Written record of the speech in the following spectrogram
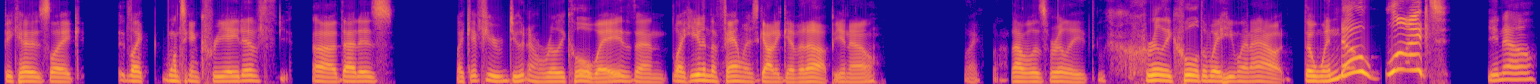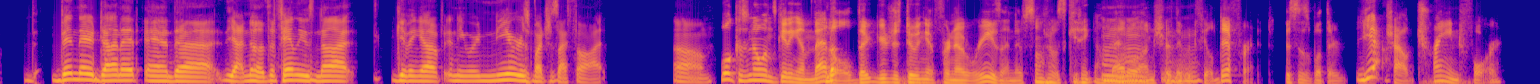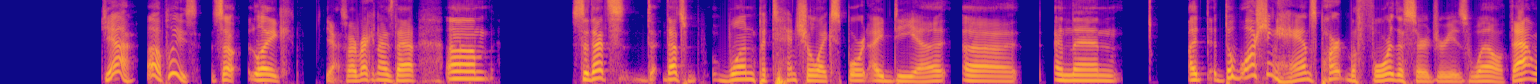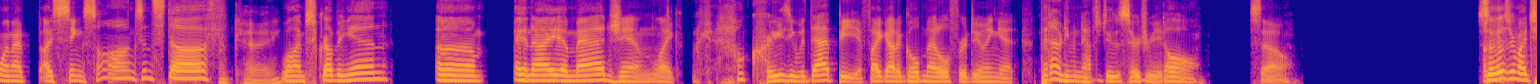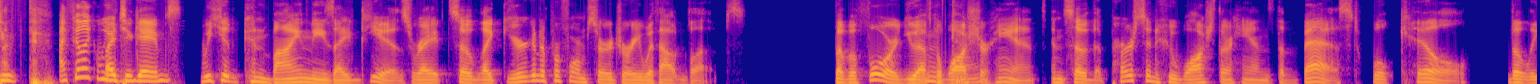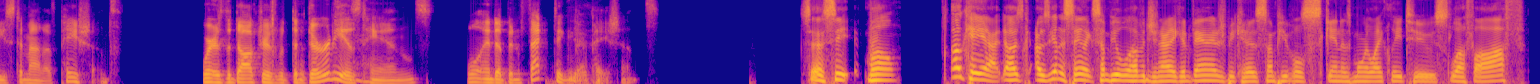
because like like once again, creative. Uh, that is like if you do it in a really cool way, then like even the family's got to give it up. You know, like that was really really cool the way he went out the window. What you know, been there, done it, and uh, yeah, no, the family is not giving up anywhere near as much as I thought. Um, Well, because no one's getting a medal. They're, you're just doing it for no reason. If someone was getting a medal, Mhm, I'm sure they would mhm. feel different. This is what their Yeah. child trained for. yeah. Oh, please. So like, yeah. So I recognize that. Um, so that's that's one potential like sport idea. Uh, and then I, the washing hands part before the surgery as well. That one I I sing songs and stuff. Okay. while I'm scrubbing in. Um, and I imagine like how crazy would that be if I got a gold medal for doing it? Then I don't even have to do the surgery at all. So, so Okay. those are my two I feel like we my two games. We could combine these ideas, right? So like you're going to perform surgery without gloves. But before you have to wash your hands. And so the person who washed their hands the best will kill the least amount of patients. Whereas the doctors with the dirtiest hands will end up infecting their patients. So see, well, okay, yeah. I was I was gonna say like some people have a genetic advantage because some people's skin is more likely to slough off.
